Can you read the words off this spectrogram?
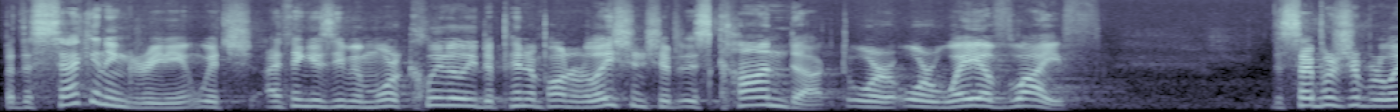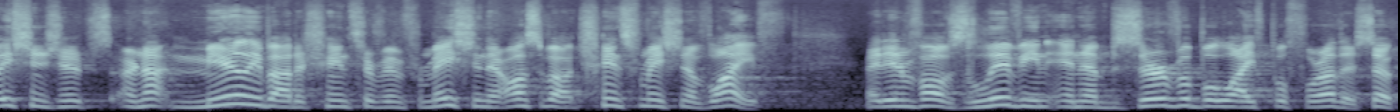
But the second ingredient, which I think is even more clearly dependent upon relationships, is conduct or, or way of life. Discipleship relationships are not merely about a transfer of information, they're also about transformation of life. Right? It involves living an observable life before others. So,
